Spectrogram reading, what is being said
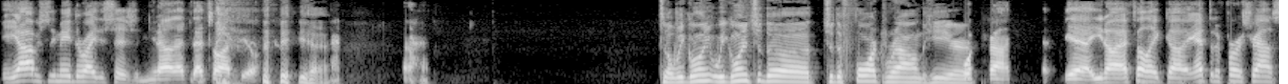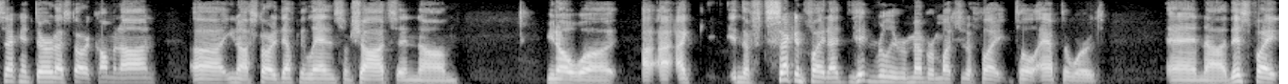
He obviously made the right decision. You know, that, that's how I feel. yeah. So we're going we're going to the to the fourth round here. Fourth round. Yeah, you know, I felt like uh, after the first round, second, third, I started coming on. Uh, you know, I started definitely landing some shots, and um, you know, uh, I, I in the second fight, I didn't really remember much of the fight until afterwards. And uh, this fight,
